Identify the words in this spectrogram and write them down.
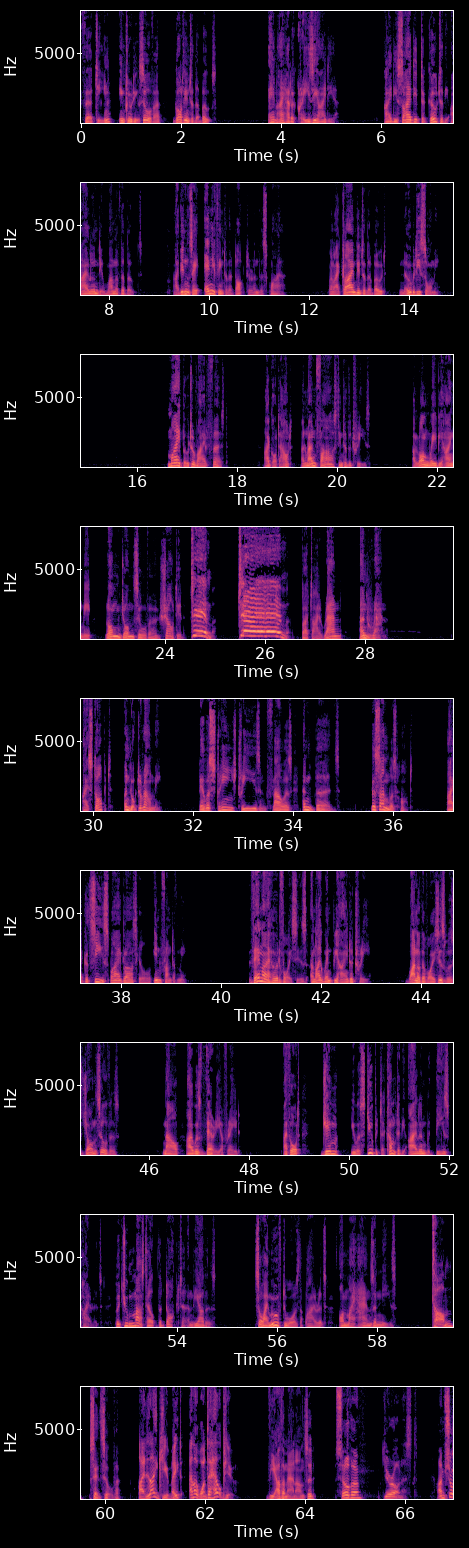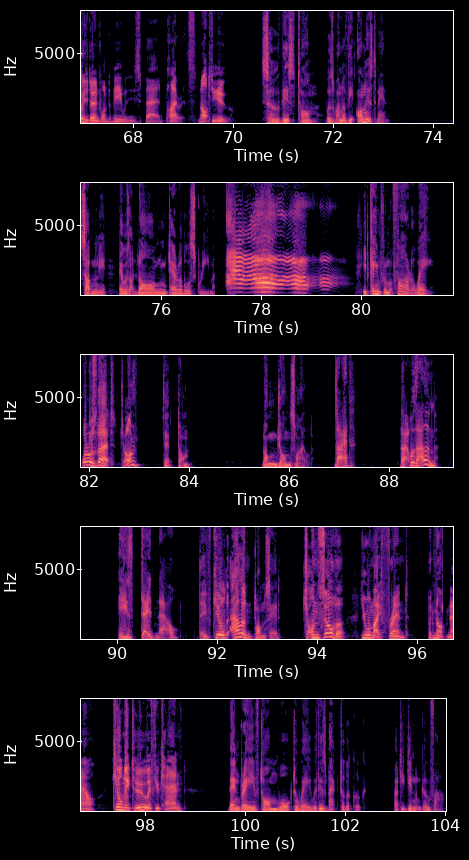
Thirteen, including Silver, got into the boats. Then I had a crazy idea. I decided to go to the island in one of the boats. I didn't say anything to the doctor and the squire. When I climbed into the boat, nobody saw me. My boat arrived first. I got out and ran fast into the trees. A long way behind me, Long John Silver shouted, Jim! Jim! but I ran and ran. I stopped and looked around me. There were strange trees and flowers and birds. The sun was hot. I could see Spyglass Hill in front of me. Then I heard voices, and I went behind a tree. One of the voices was John Silver's. Now I was very afraid. I thought, Jim, you were stupid to come to the island with these pirates, but you must help the doctor and the others. So I moved towards the pirates on my hands and knees. Tom, Said Silver. I like you, mate, and I want to help you. The other man answered, Silver, you're honest. I'm sure you don't want to be with these bad pirates. Not you. So this Tom was one of the honest men. Suddenly there was a long, terrible scream. Ah! It came from far away, What was that, John? said Tom. Long John smiled. That? That was Alan. He's dead now. They've killed Alan. Tom said. John Silver, you were my friend, but not now. Kill me too, if you can. Then brave Tom walked away with his back to the cook, but he didn't go far.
